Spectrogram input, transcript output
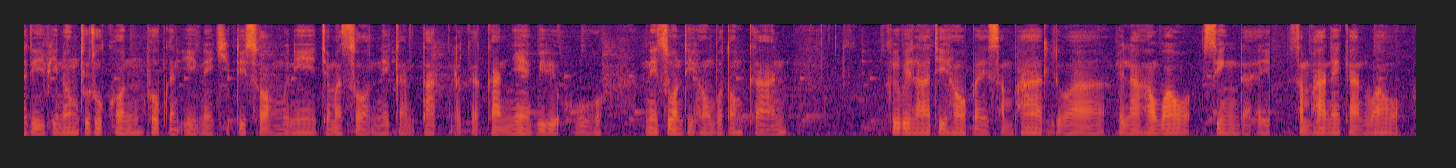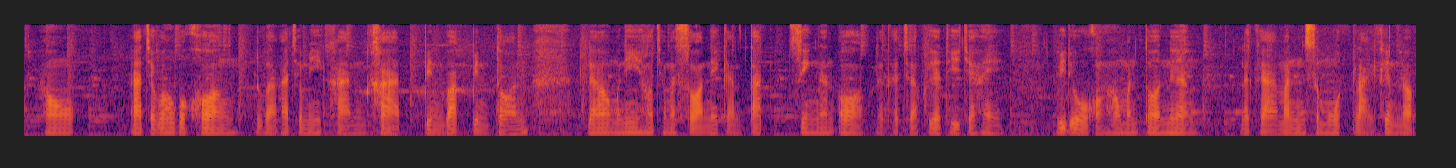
ายดีพี่น้องทุกๆคน พบกันอีกในคลิปที่ 2 มื้อนี้จะมาสอนในการตัดและก็การแยกวิดีโอ ในส่วนที่เราบ่ต้องการ คือเวลาที่เราไปสัมภาษณ์ หรือว่าเวลาเราเว้าสิ่งใดสัมภาษณ์ในการเว้าเราอาจจะเว้าบ่คล่อง หรือว่าอาจจะมีขานขาดเป็นวรรคเป็นตอน แล้วมื้อนี้เราจะมาสอนในการตัดสิ่งนั้นออก แล้วก็จะเพื่อที่จะให้วิดีโอของเรามันต่อเนื่อง แล้วก็มันสมูทหลายขึ้นเนาะ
